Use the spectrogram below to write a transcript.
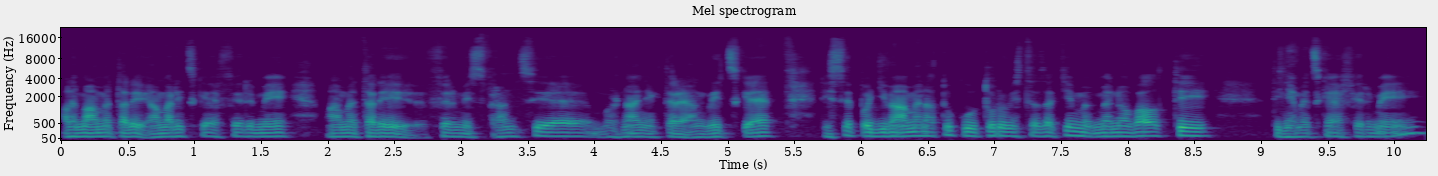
ale máme tady americké firmy, máme tady firmy z Francie, možná některé anglické. Když se podíváme na tu kulturu, vy jste zatím jmenoval ty, ty německé firmy,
